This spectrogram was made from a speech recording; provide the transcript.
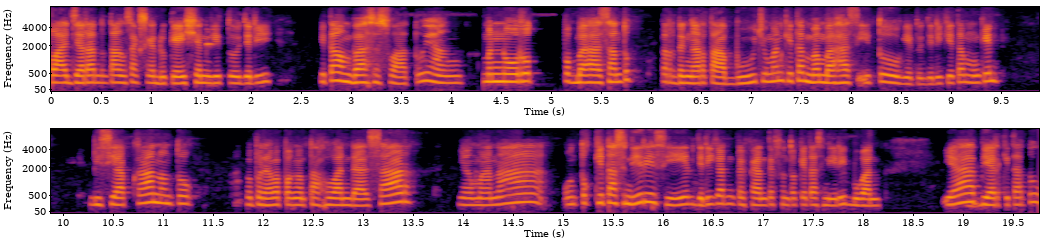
pelajaran tentang sex education gitu. Jadi kita membahas sesuatu yang menurut pembahasan tuh terdengar tabu, cuman kita membahas itu gitu. Jadi kita mungkin disiapkan untuk beberapa pengetahuan dasar yang mana untuk kita sendiri sih. Jadi kan preventif untuk kita sendiri bukan ya biar kita tuh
